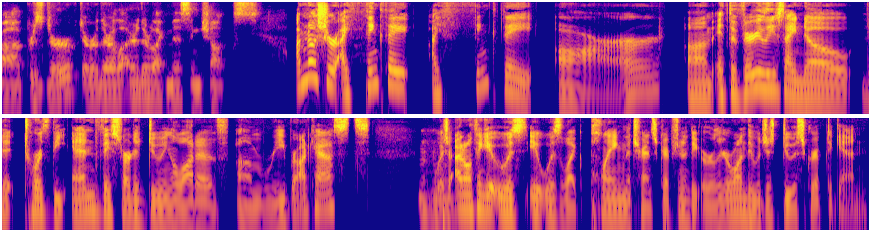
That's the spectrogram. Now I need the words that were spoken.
uh, preserved, or are there are there like missing chunks? I'm not sure. I think they I think they are. Um, at the very least, I know that towards the end they started doing a lot of um, rebroadcasts, Mhm. which I don't think it was it was like playing the transcription of the earlier one. They would just do a script again.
